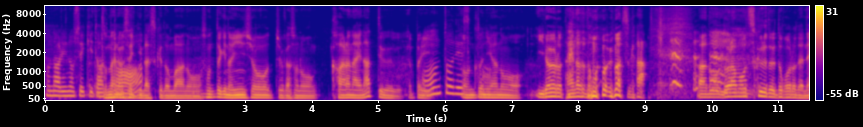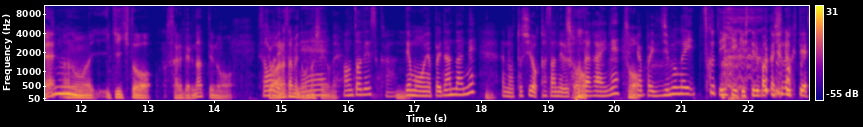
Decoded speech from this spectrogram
隣の席だった。隣の席ですけどまああのうん。その時の印象っていうかその変わらないなっていうやっぱり本当ですか？本当にあのいろいろ大変だったと思いますが あのドラマを作るというところでね、うん。あの生き生きとされてるなっていうのをそうです今日改めて思いましたよね。本当ですか、ん。でもやっぱりだんだんね、うん。あの年を重ねるとお互いねやっぱり自分が作って生き生きしてるばっかじゃなくて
